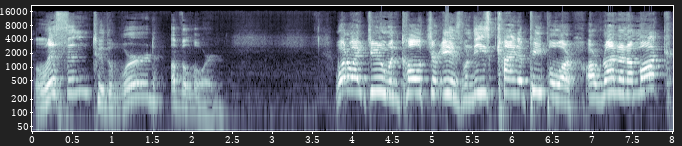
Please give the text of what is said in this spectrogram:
listen to the word of the Lord. What do I do when culture is, when these kind of people are, are running amok?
